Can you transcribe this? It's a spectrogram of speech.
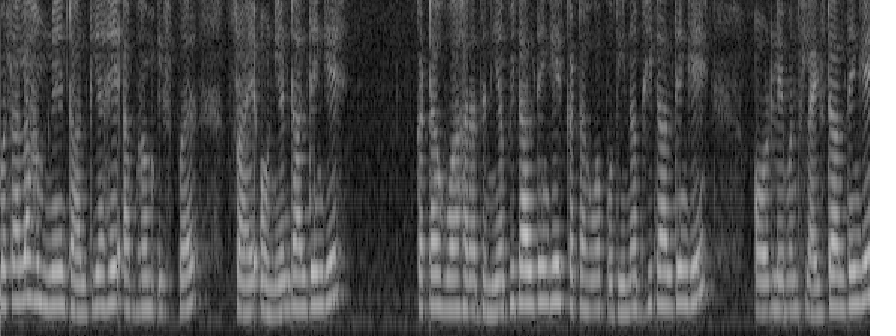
मसाला हमने डाल दिया है, अब हम इस पर फ्राई ऑनियन डाल देंगे। कटा हुआ हरा धनिया भी डाल देंगे, कटा हुआ पुदीना भी डाल देंगे और लेमन स्लाइस डाल देंगे।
